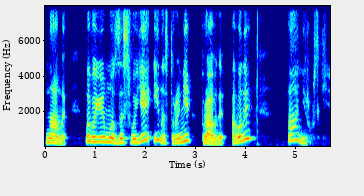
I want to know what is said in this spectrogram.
нами. Ми воюємо за своє і на стороні правди, а вони ані русські.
